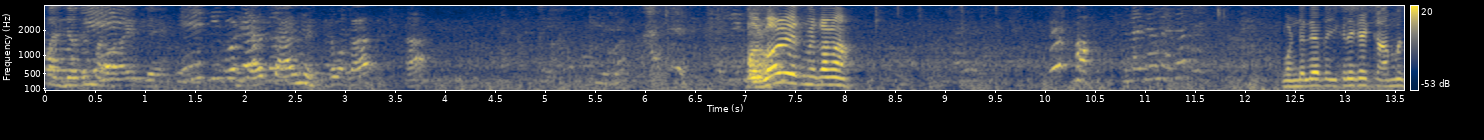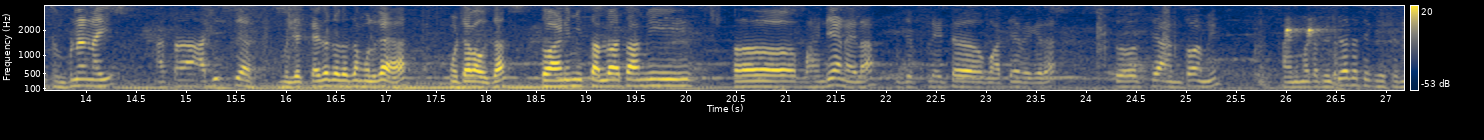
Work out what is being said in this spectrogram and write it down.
पंजाबी भरवला इथले. चार मिनिट बघा. हा? बरोबर एकमेकांना. मंडळी आता इकडे काही कामं संपणार नाही. आता आदित्य म्हणजे कैलास दादाचा मुलगा आहे हा मोठ्या भाऊचा. तो आणि मी चाललो आता आम्ही भांडी आणायला म्हणजे प्लेट वाट्या वगैरे. सो ते आणतो आम्ही. आणि मग आता भेटू आता ते घेताना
